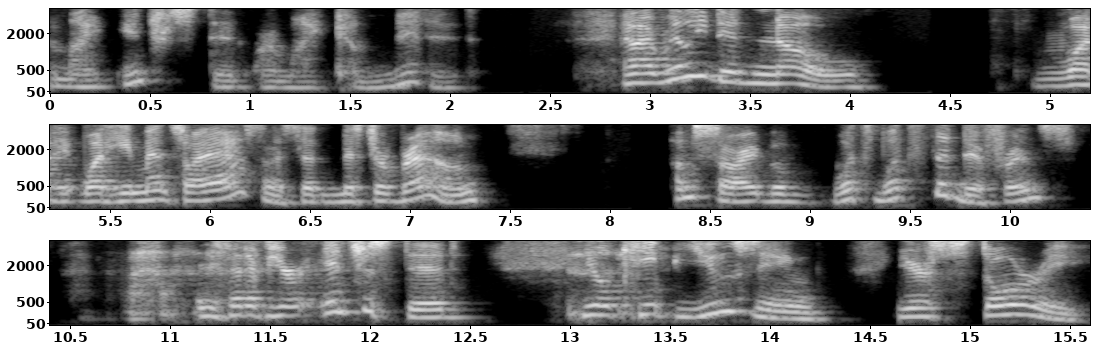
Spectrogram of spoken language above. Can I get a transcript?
Am I interested or am I committed and I really didn't know what, what he meant. So I asked him, I said, Mr. Brown, I'm sorry, but what's, what's the difference? And he said, if you're interested, you'll keep using your story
